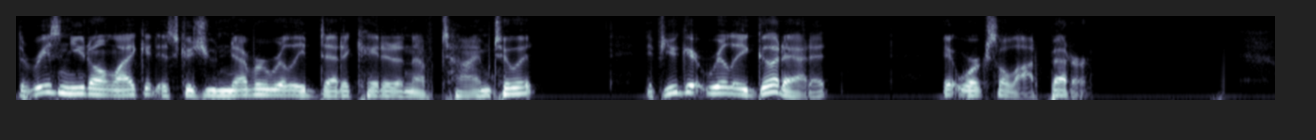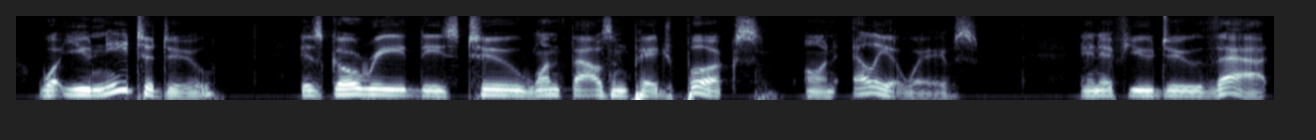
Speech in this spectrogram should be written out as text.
The reason you don't like it is because you never really dedicated enough time to it. If you get really good at it, it works a lot better. What you need to do is go read these two 1,000 page books on Elliott waves. And if you do that,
